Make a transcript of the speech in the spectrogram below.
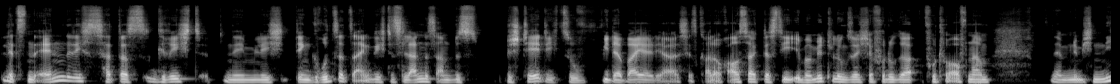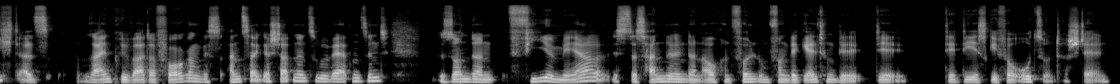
Letzten Endes hat das Gericht nämlich den Grundsatz eigentlich des Landesamtes bestätigt, so wie der BayLDA es jetzt gerade auch aussagt, dass die Übermittlung solcher Fotogra Fotoaufnahmen ähm, nämlich nicht als rein privater Vorgang des Anzeigerstattenden zu bewerten sind, sondern vielmehr ist das Handeln dann auch in vollem Umfang der Geltung der, der, der DSGVO zu unterstellen.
